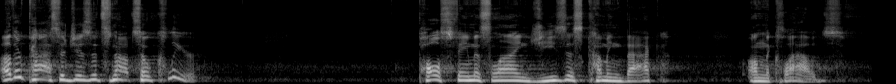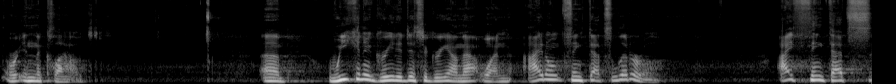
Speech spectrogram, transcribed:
Other passages, it's not so clear. Paul's famous line, Jesus coming back on the clouds or in the clouds. Um, we can agree to disagree on that one. I don't think that's literal. I think that's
